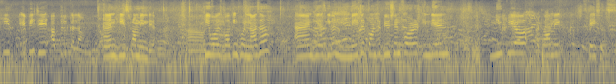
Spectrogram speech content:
He's APJ Abdul Kalam and he's from India. He was working for NASA and he has given major contribution for Indian nuclear atomic stations.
